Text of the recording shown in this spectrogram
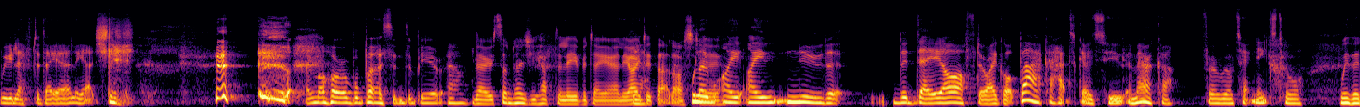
We left a day early, actually. I'm a horrible person to be around. no, sometimes you have to leave a day early. I did that last well, year. I, I, I knew that the day after I got back, I had to go to America for a Real Techniques tour. with a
